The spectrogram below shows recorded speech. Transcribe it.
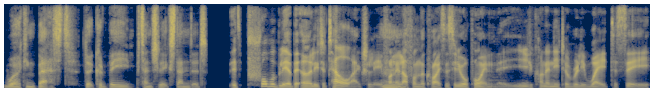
working best that could be potentially extended? it's probably a bit early to tell, actually, funnily mm. enough, on the crisis. To your point, you kind of need to really wait to see.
